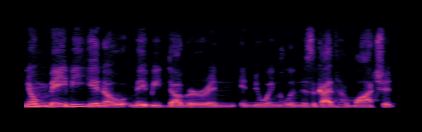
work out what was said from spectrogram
you know maybe you know maybe Dugger in in New England is a guy that to watch it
